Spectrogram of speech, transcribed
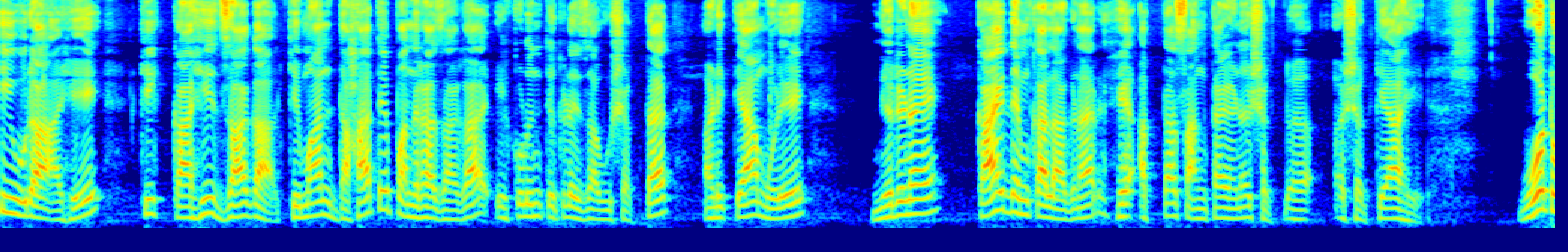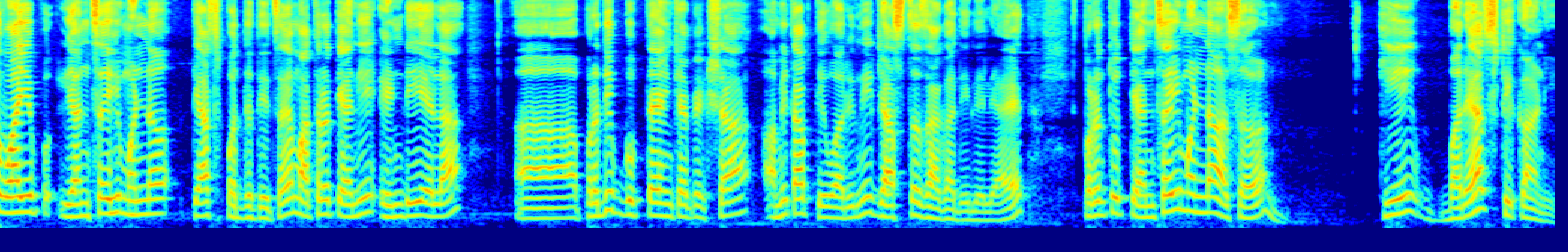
तीव्र आहे की काही जागा किमान दहा ते पंधरा जागा इकडून तिकडे जाऊ शकतात आणि त्यामुळे निर्णय काय नेमका लागणार हे आत्ता सांगता येणं शक्य अशक्य आहे. वोट वाईप यांचंही म्हणणं त्याच पद्धतीचं आहे. मात्र त्यांनी एन डी एला प्रदीप गुप्ता यांच्यापेक्षा अमिताभ तिवारींनी जास्त जागा दिलेल्या आहेत. परंतु त्यांचंही म्हणणं असं की बऱ्याच ठिकाणी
